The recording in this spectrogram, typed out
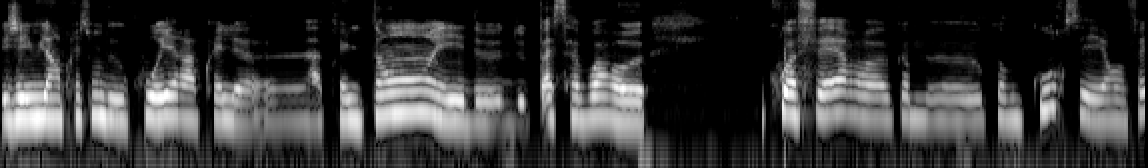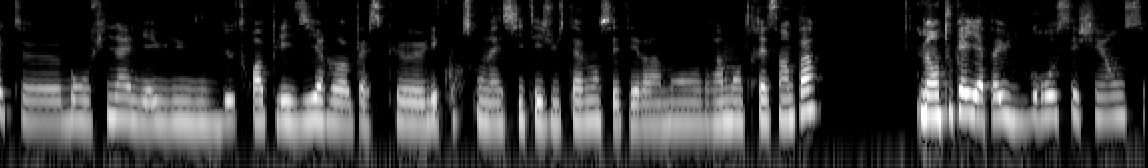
j'ai eu l'impression de courir après le, après le temps et de ne pas savoir quoi faire euh, comme, euh, comme course. Et en fait, euh, bon, au final, il y a eu deux, trois plaisirs parce que les courses qu'on a citées juste avant, c'était vraiment, vraiment très sympa. Mais en tout cas, il n'y a pas eu de grosse échéance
